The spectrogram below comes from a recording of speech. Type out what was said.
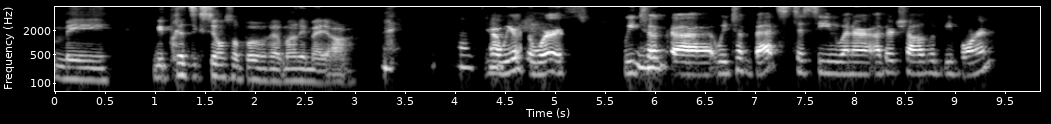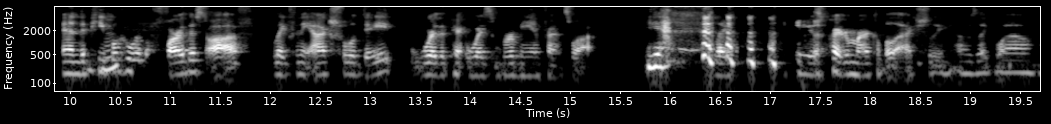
mes, mes prédictions sont pas vraiment les meilleures. Yeah, right. we are the worst. We Mhm. took uh, we took bets to see when our other child would be born, and the people who were the farthest off, like from the actual date, were the was were me and Francois. Yeah. Like it was quite remarkable, actually. I was like, wow,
